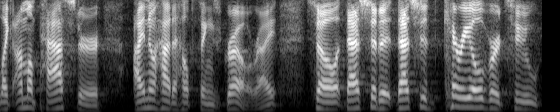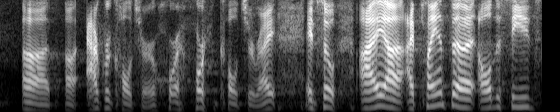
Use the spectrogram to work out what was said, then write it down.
like I'm a pastor, I know how to help things grow, right? So that should that should carry over to uh, uh, agriculture, horticulture, right? And so I, uh, I plant the, all the seeds,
